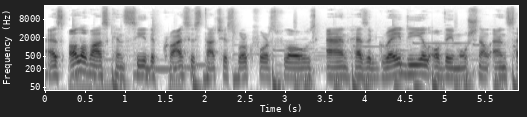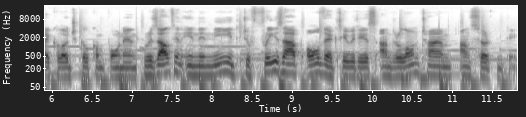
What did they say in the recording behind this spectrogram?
As all of us can see, the crisis touches workforce flows and has a great deal of the emotional and psychological component, resulting in a need to freeze up all the activities under long-term uncertainty.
